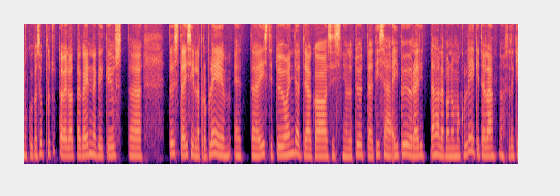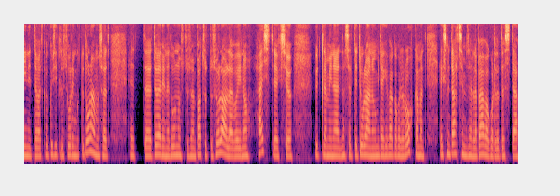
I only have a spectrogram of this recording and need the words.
noh kui ka sõpru-tuttavaid, vaata, aga ennekõike just tõsta esile probleem, et Eesti tööandjad ja ka siis nii-öelda töötajad ise ei pööra eriti tähelepanu oma kolleegidele, noh, seda kinnitavad ka küsitlusuuringute tulemused. et tõeline tunnustus on patsutus õlale või noh, hästi, eks ju, ütlemine, et noh, sealt ei tule nagu midagi väga palju rohkemat. eks me tahtsime selle päevakorda tõsta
